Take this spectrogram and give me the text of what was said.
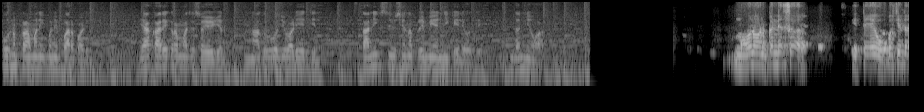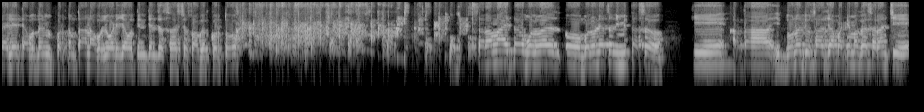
पूर्ण प्रामाणिकपणे पार पाडेल. या कार्यक्रमाचे संयोजन नागरगोजीवाडी येथील स्थानिक शिवसेना प्रेमी यांनी केले होते. धन्यवाद. मोहन वनकंडे सर इथे उपस्थित राहिले. त्याबद्दल मी प्रथमतः नागोरजवाडीच्या वतीने त्यांचं सहर्ष स्वागत करतो. सरांना इथं बोलवा बोलवण्याचं निमित्त असं की आता दोनच दिवसाच्या पाठीमागे सरांची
